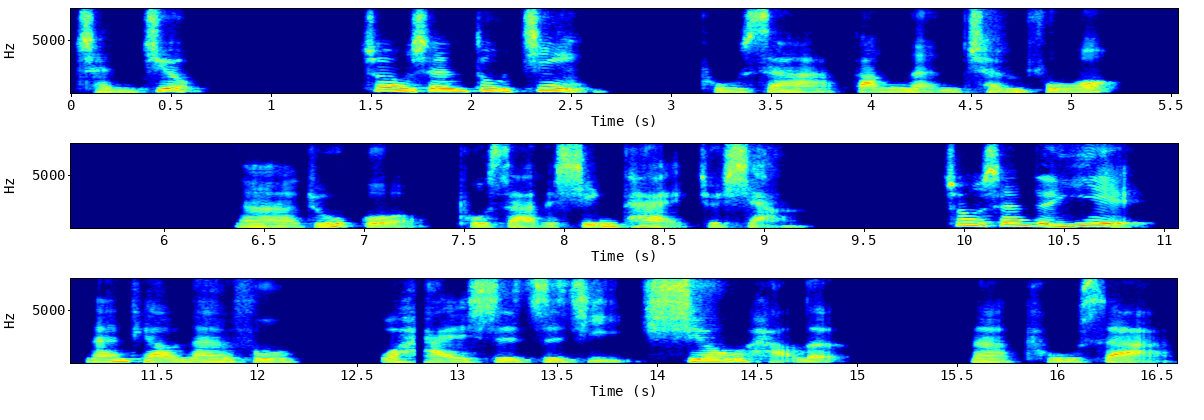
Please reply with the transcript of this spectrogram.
成就，众生度尽，菩萨方能成佛。那如果菩萨的心态就想，众生的业难调难伏，我还是自己修好了。那菩萨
